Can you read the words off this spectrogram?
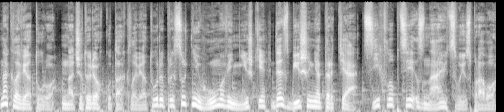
на клавіатуру. На чотирьох кутах клавіатури присутні гумові ніжки для збільшення тертя. Ці хлопці знають свою справу.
